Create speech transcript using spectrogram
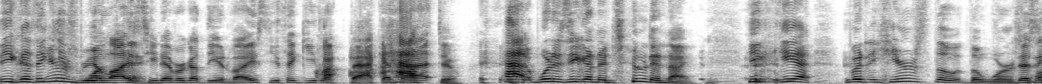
because you think he realized he never got the advice? You think he looked back at has that? to. What is he gonna do tonight? He can't. But here's the the worst. Does he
